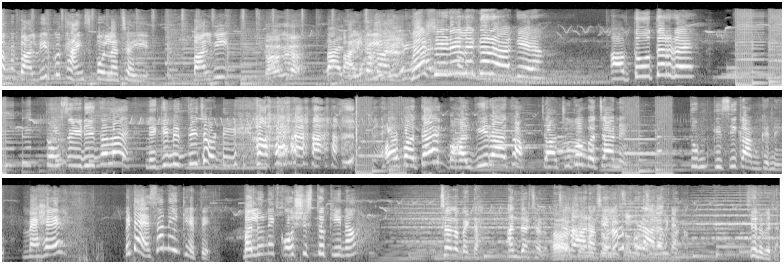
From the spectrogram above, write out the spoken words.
हमें बालवीर को थैंक्स बोलना चाहिए। बालवीर। बालवीर मैं सीढ़ी लेकर आ गया आप तो उतर गए। तुम सीढ़ी तो लाए लेकिन इतनी छोटी। और पता है भाल भी रहा था चाचू को बचाने। तुम किसी काम के नहीं। मेहर बेटा ऐसा नहीं कहते। बल्लू ने कोशिश तो की ना। चलो बेटा अंदर चलो। हाँ, चलो आराम चलो चलो। थोड़ा आराम बेटा चलो बेटा।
